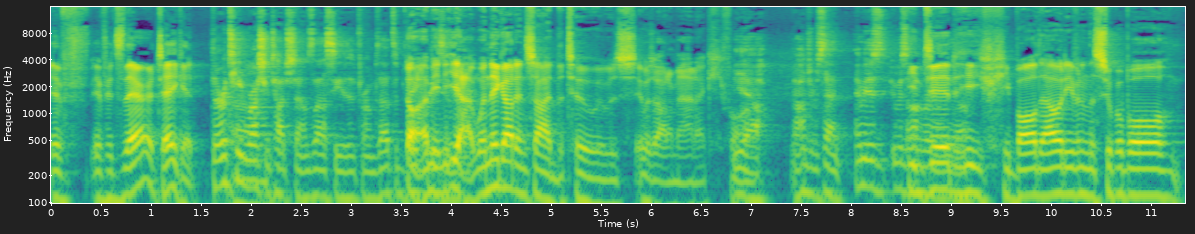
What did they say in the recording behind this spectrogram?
if if it's there, take it. Thirteen um, rushing touchdowns last season from. That's a big. No, I mean, yeah, when they got inside the two, it was it was automatic. For. Yeah, hundred percent. I mean, it was, it was he did. though. He he balled out even in the Super Bowl.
